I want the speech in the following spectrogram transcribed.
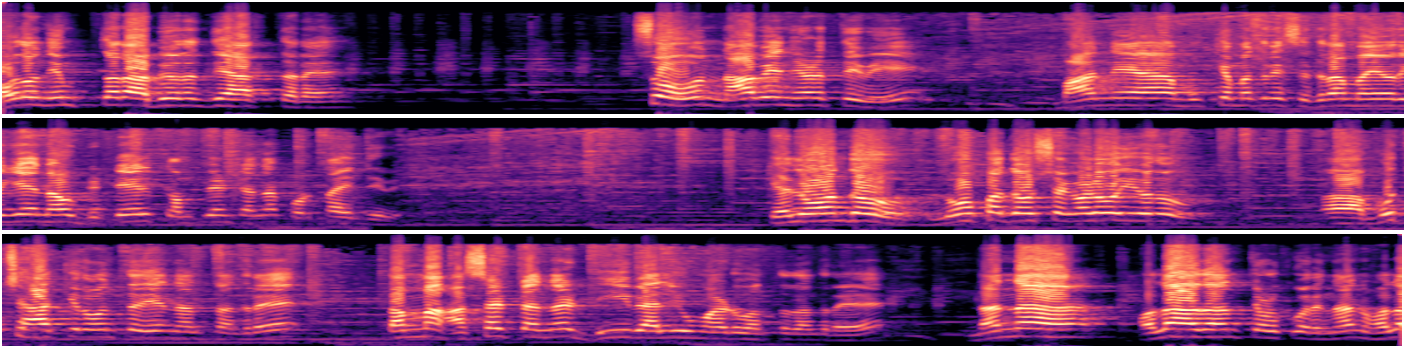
ಅವರು ನಿಮ್ ತರ ಅಭಿವೃದ್ಧಿ ಆಗ್ತಾರೆ. ಸೊ ನಾವೇನ್ ಹೇಳ್ತೀವಿ? ಮಾನ್ಯ ಮುಖ್ಯಮಂತ್ರಿ ಸಿದ್ದರಾಮಯ್ಯ ಅವರಿಗೆ ನಾವು ಡಿಟೇಲ್ ಕಂಪ್ಲೇಂಟ್ ಅನ್ನ ಕೊಡ್ತಾ ಇದ್ದೀವಿ. ಕೆಲವೊಂದು ಲೋಪದೋಷಗಳು ಇವರು ಮುಚ್ಚಿ ಹಾಕಿರುವಂತದ್ದು ಏನಂತಂದ್ರೆ, ತಮ್ಮ ಅಸೆಟ್ ಅನ್ನ ಡಿ ವ್ಯಾಲ್ಯೂ ಮಾಡುವಂತದಂದ್ರೆ, ನನ್ನ ಹೊಲ ಅದ ಅಂತ ತಿಳ್ಕೊರಿ ನನ್ನ ಹೊಲ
